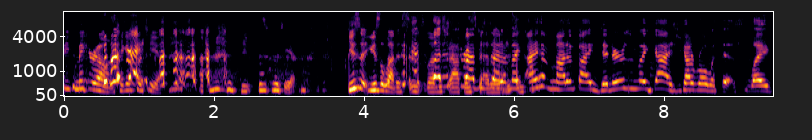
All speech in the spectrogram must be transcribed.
you can make your own. Take a tortilla. Just tortilla. Use it. Use a lettuce. Use lettuce, lettuce wrap instead. I'm like, I have modified dinners. I'm like, guys, you got to roll with this. Like,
